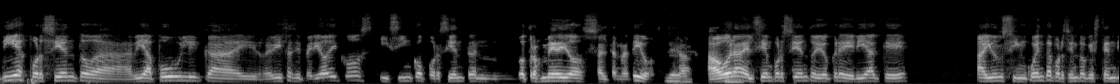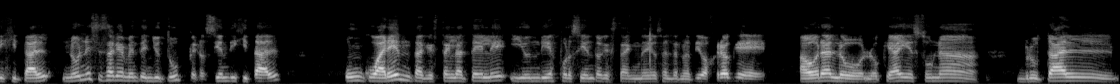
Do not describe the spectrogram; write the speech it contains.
10% a vía pública y revistas y periódicos y 5% en otros medios alternativos. Ahora el 100% yo creería que hay un 50% que está en digital, no necesariamente en YouTube, pero sí en digital, un 40% que está en la tele y un 10% que está en medios alternativos. Creo que ahora lo, lo que hay es una brutal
